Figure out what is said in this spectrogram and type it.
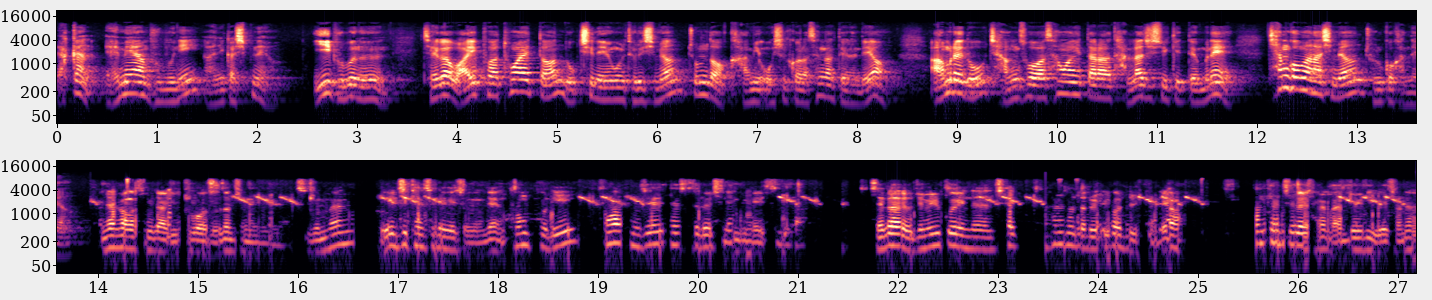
약간 애매한 부분이 아닐까 싶네요. 이 부분은 제가 와이프와 통화했던 녹취 내용을 들으시면 좀 더 감이 오실 거라 생각되는데요. 아무래도 장소와 상황에 따라 달라질 수 있기 때문에 참고만 하시면 좋을 것 같네요. 안녕하세요 반갑습니다. 유튜버 노선충입니다. 지금은 LG 캔슬링에 적용된 톰풀이 통화품질 테스트를 진행 중에 있습니다. 제가 요즘 읽고 있는 책 한 소절을 읽어드릴 텐데요. 컨텐츠를 잘 만들기 위해서는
